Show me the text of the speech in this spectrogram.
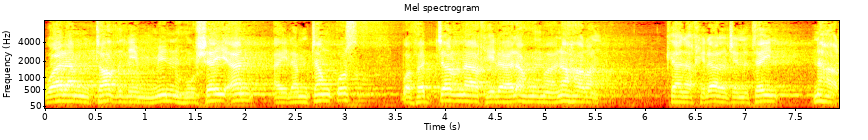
ولم تظلم منه شيئا أي لم تنقص وفجرنا خلالهما نهرا. كان خلال الجنتين نهر.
